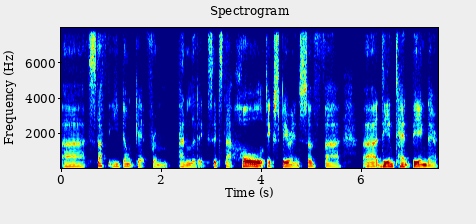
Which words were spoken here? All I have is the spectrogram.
uh, stuff that you don't get from analytics. It's that whole experience of uh, uh, the intent being there,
